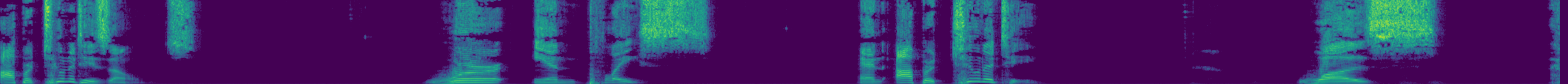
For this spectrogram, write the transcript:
Opportunity zones were in place. And opportunity was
